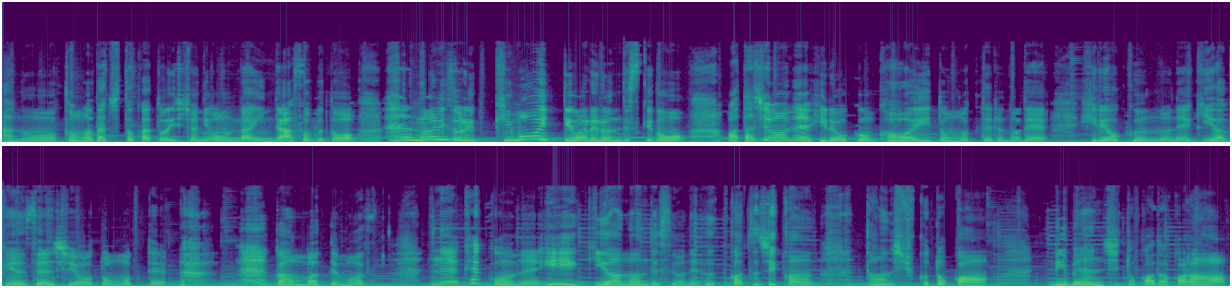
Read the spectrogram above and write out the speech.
あの、友達とかと一緒にオンラインで遊ぶと、えー、何それ、キモいって言われるんですけど、私はね、ヒデオくん可愛いと思ってるので、ヒデオくんのね、ギア厳選しようと思って頑張ってます。ね、結構ね、いいギアなんですよね。復活時間短縮とか、リベンジとかだから、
